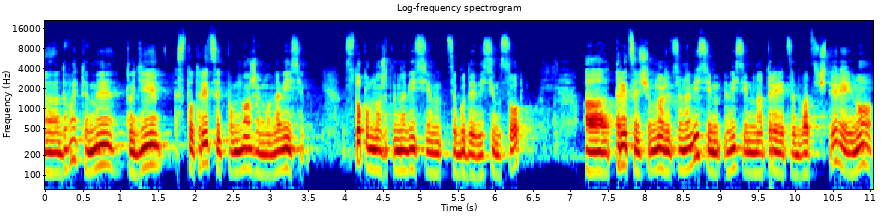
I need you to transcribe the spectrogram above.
е, давайте ми тоді 130 помножимо на 8. 100 помножити на 8 це буде 800. А 30, що множиться на 8, 8 на 3 це 24 і 0,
